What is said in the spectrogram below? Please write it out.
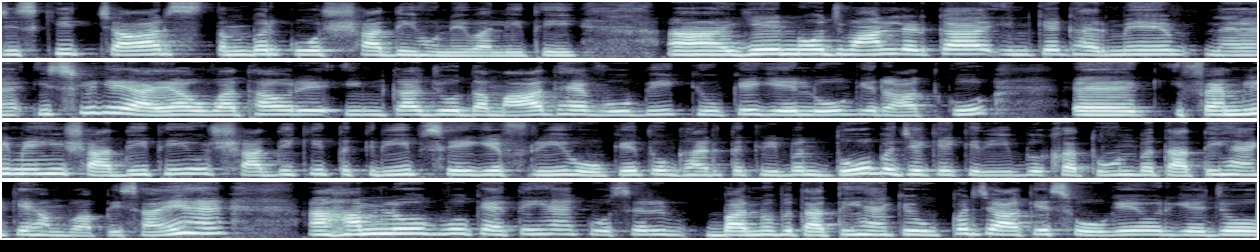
جس کی چار ستمبر کو شادی ہونے والی تھی۔ یہ نوجوان لڑکا ان کے گھر میں اس لیے آیا ہوا تھا اور ان کا جو داماد ہے، وہ بھی کیونکہ یہ لوگ رات کو فیملی میں ہی شادی تھی اور شادی کی تقریب سے یہ فری ہو کے تو گھر تقریباً دو بجے کے قریب خاتون بتاتی ہیں کہ ہم واپس آئے ہیں۔ ہم لوگ وہ کہتی ہیں کوسر بانو بتاتی ہیں کہ اوپر جا کے سو گئے اور یہ جو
